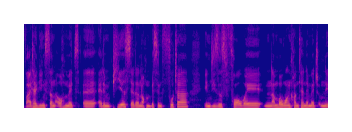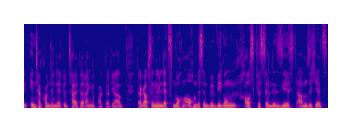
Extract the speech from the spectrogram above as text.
Weiter ging es dann auch mit äh, Adam Pierce, der dann noch ein bisschen Futter in dieses Four-Way Number One Contender Match um den Intercontinental Title reingepackt hat. Ja, da gab es in den letzten Wochen auch ein bisschen Bewegung rauskristallisiert. Haben sich jetzt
